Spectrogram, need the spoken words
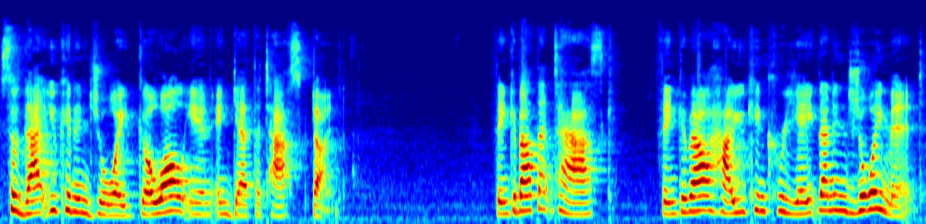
so that you can enjoy, go all in, and get the task done? Think about that task. Think about how you can create that enjoyment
